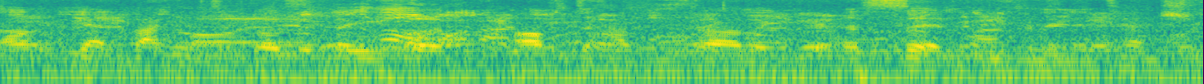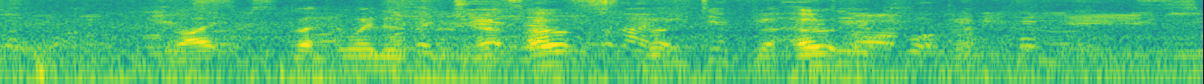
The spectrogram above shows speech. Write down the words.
uh, get back into God's favour after having done a sin, even an intentional one, right, but when But Jews oh, slightly but- different but, oh, of what is.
